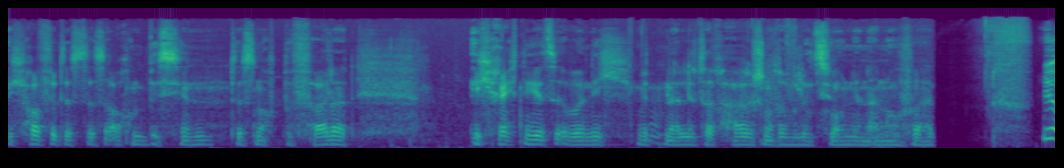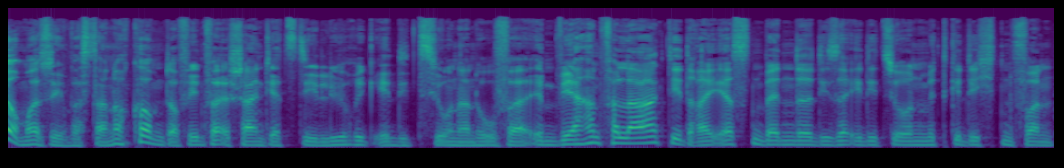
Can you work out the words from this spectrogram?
ich hoffe, dass das auch ein bisschen das noch befördert. Ich rechne jetzt aber nicht mit einer literarischen Revolution in Hannover. Ja, mal sehen, was da noch kommt. Auf jeden Fall erscheint jetzt die Lyrik-Edition Hannover im Wehrhahn Verlag. Die drei ersten Bände dieser Edition mit Gedichten von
